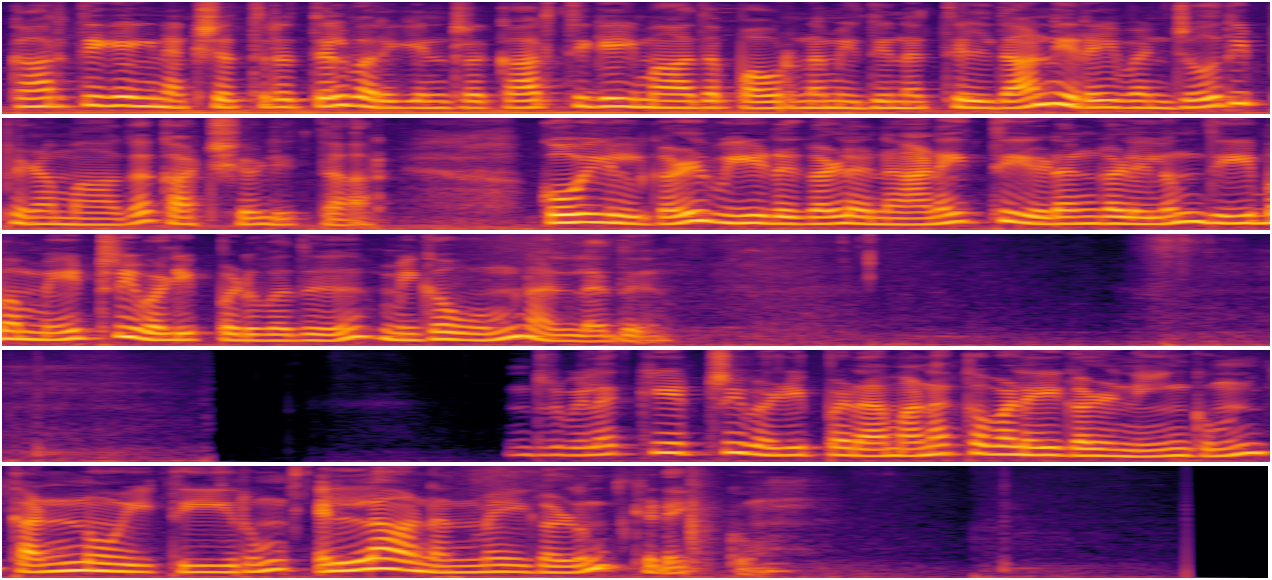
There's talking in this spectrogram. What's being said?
கார்த்திகை நட்சத்திரத்தில் வருகின்ற கார்த்திகை மாத பௌர்ணமி தினத்தில்தான் இறைவன் ஜோதிப்பிழமாக காட்சியளித்தார். கோயில்கள் வீடுகள் என அனைத்து இடங்களிலும் தீபம் ஏற்றி வழிபடுவது மிகவும் நல்லது. இன்று விளக்கேற்றி வழிபட மனக்கவலைகள் நீங்கும் கண்ணோய் தீரும் எல்லா நன்மைகளும் கிடைக்கும்.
